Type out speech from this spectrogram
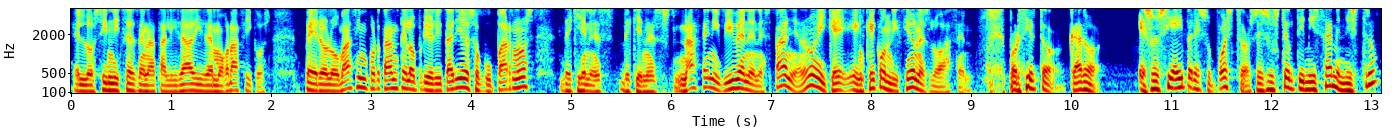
en los índices de natalidad y demográficos. Pero lo más importante, lo prioritario es ocuparnos de quienes, de quienes nacen y viven en España, ¿no? Y que, en qué condiciones lo hacen. Por cierto, claro, eso sí hay presupuestos. ¿Es usted optimista, ministro?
